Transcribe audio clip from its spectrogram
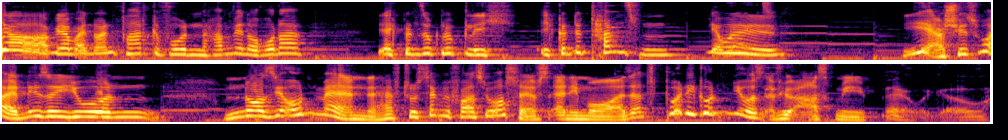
Ja, wir haben einen neuen Pfad gefunden. Haben wir noch, oder? Ja, ich bin so glücklich. Ich könnte tanzen. Jawohl. Yeah, she's right. Neither you and nor the old man have to sacrifice yourselves anymore. That's pretty good news if you ask me. There we go.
